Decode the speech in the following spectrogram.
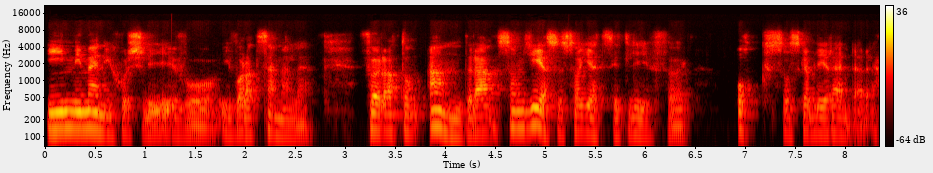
in i människors liv och i vårt samhälle. För att de andra som Jesus har gett sitt liv för också ska bli räddade.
